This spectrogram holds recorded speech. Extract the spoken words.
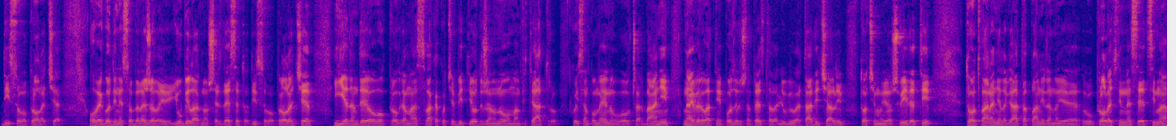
Disovo proleće. Ove godine se obeležava i jubilarno 60. Disovo proleće i jedan deo ovog programa svakako će biti održan u novom amfiteatru koji sam pomenuo u Ovčar banji. Najverovatnije pozorišna predstava Ljubivoja Tadića, ali to ćemo još videti. To otvaranje legata planirano je u prolećnim mesecima,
